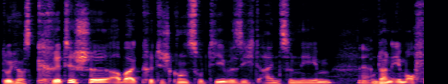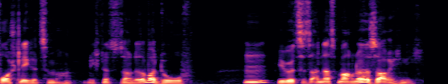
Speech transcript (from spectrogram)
durchaus kritische, aber kritisch-konstruktive Sicht einzunehmen und dann eben auch Vorschläge zu machen. Nicht nur zu sagen, das ist aber doof. Wie würdest du es anders machen? Das sage ich nicht.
